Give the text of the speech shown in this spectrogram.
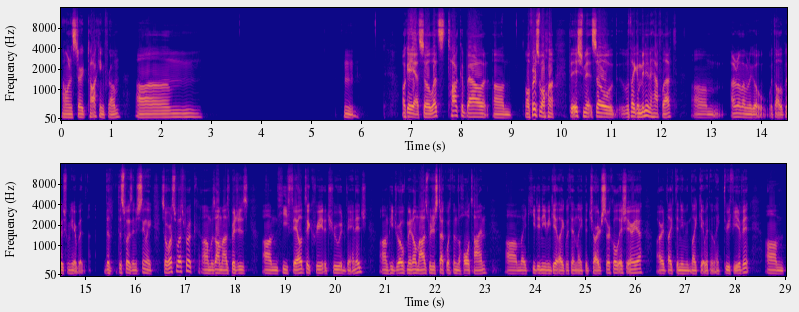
I want to start talking from. Um, hmm. Okay, yeah. So let's talk about. Um, well, first of all, the Ishmael. So with like a minute and a half left, um, I don't know if I'm gonna go with all the plays from here, but the, this was interesting. Like, so Russell Westbrook um, was on Miles Bridges. Um, he failed to create a true advantage. Um, he drove middle. Miles Bridges stuck with him the whole time. Um, like he didn't even get like within like the charge circle ish area, or like didn't even like get within like three feet of it. Um,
